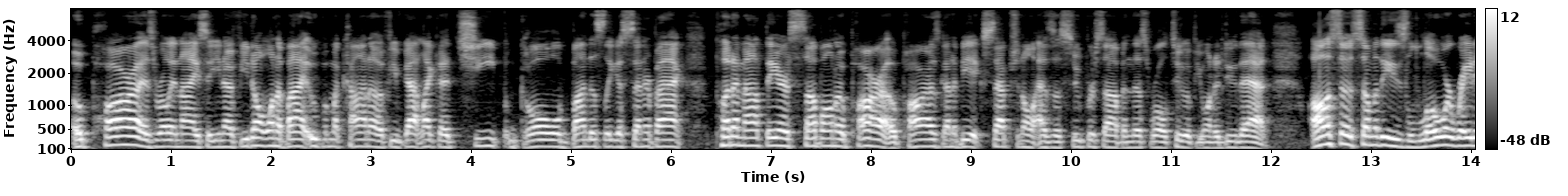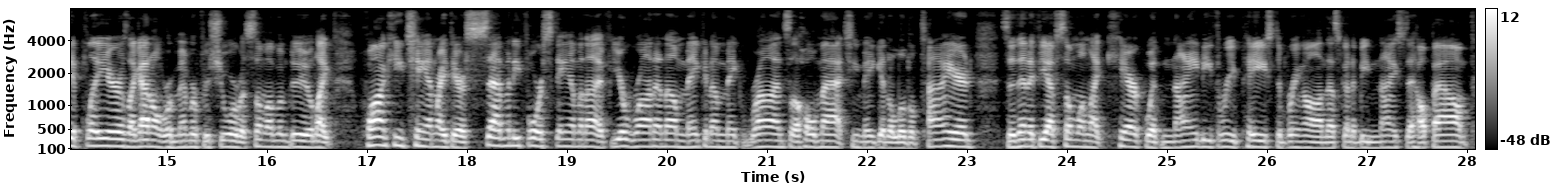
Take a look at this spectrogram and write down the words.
Opara is really nice. You know, if you don't want to buy Upamecano, if you've got like a cheap gold Bundesliga center back, put him out there, sub on Opara. Opara is going to be exceptional as a super sub in this role too if you want to do that. Also, some of these lower rated players, like I don't remember for sure, but some of them do, like Hwang Hee-chan right there, 74 stamina. If you're running them, making them make runs the whole match, he may get a little tired. So then if you have someone like Carrick with 93 pace to bring on, that's going to be nice to help out.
